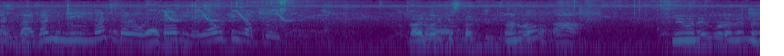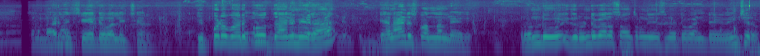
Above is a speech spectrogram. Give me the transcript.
That doesn't mean that the entire layout is approved దాని వరకు ఇస్తారు. మేమనేది కూడా అదే మేడం. సిఆర్డీ వాళ్ళు ఇచ్చారు. ఇప్పటి వరకు దాని మీద ఎలాంటి స్పందన లేదు. రెండు ఇది రెండు వేల సంవత్సరం చేసినటువంటి వెంచరు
